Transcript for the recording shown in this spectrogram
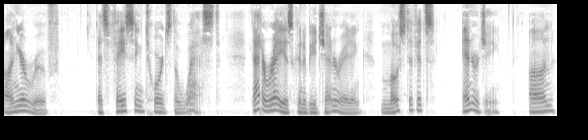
on your roof that's facing towards the west, that array is going to be generating most of its energy on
